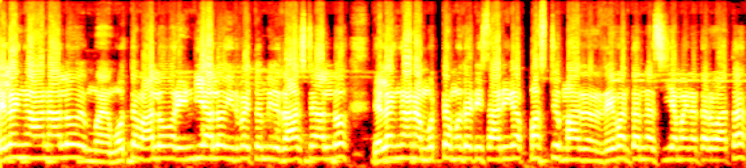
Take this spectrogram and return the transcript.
తెలంగాణలో మొత్తం ఆల్ ఓవర్ ఇండియాలో ఇరవై తొమ్మిది రాష్ట్రాల్లో తెలంగాణ మొట్టమొదటిసారిగా ఫస్ట్ మా రేవంత్ అన్న సీఎం అయిన తర్వాత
